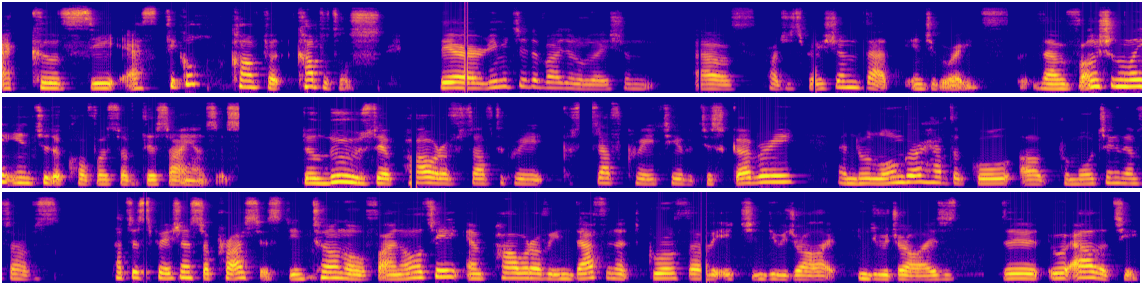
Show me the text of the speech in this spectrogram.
ecclesiastical competence. They are limited by the relation of participation that integrates them functionally into the corpus of the sciences. They lose their power of self-creative discovery and no longer have the goal of promoting themselves. Participation suppresses the internal finality and power of indefinite growth of each individualized reality,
